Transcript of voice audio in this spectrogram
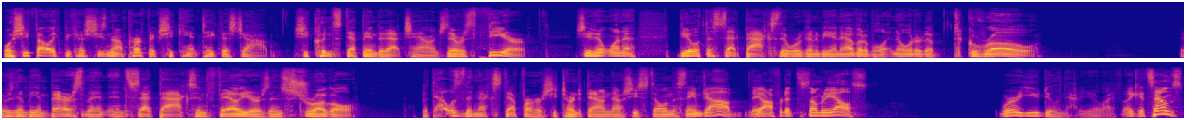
Well, she felt like because she's not perfect, she can't take this job. She couldn't step into that challenge. There was fear. She didn't want to deal with the setbacks that were going to be inevitable in order to, to grow. There was going to be embarrassment and setbacks and failures and struggle. But that was the next step for her. She turned it down. Now she's still in the same job. They offered it to somebody else. Where are you doing that in your life? Like it sounds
